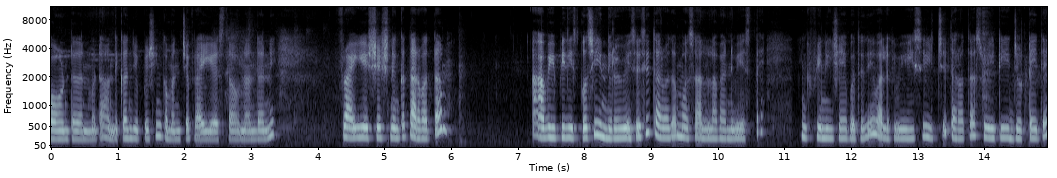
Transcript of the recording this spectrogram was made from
బాగుంటుంది అనమాట అందుకని చెప్పేసి ఇంకా మంచిగా ఫ్రై చేస్తూ ఉన్నాను దాన్ని ఫ్రై చేసేసినాక తర్వాత ఆ వీపీ తీసుకొచ్చి ఇందులో వేసేసి తర్వాత మసాలాలు అవన్నీ వేస్తే ఇంక ఫినిష్ అయిపోతుంది. వాళ్ళకి వేసి ఇచ్చి తర్వాత స్వీట్ జుట్టు అయితే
